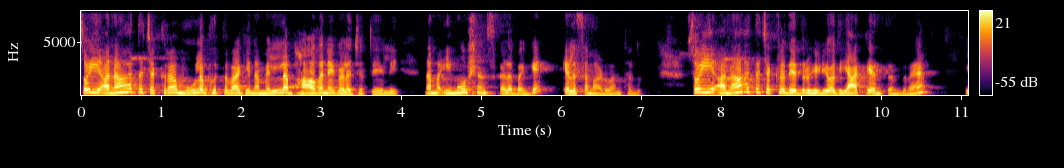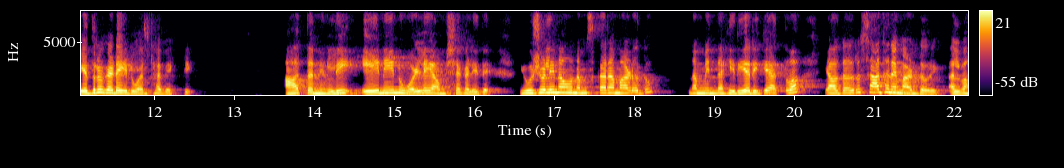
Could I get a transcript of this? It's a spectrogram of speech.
ಸೊ ಈ ಅನಾಹತ ಚಕ್ರ ಮೂಲಭೂತವಾಗಿ ನಮ್ಮೆಲ್ಲ ಭಾವನೆಗಳ ಜೊತೆಯಲ್ಲಿ, ನಮ್ಮ ಇಮೋಷನ್ಸ್ಗಳ ಬಗ್ಗೆ ಕೆಲಸ ಮಾಡುವಂಥದ್ದು. ಸೊ ಈ ಅನಾಹತ ಚಕ್ರದ ಎದುರು ಹಿಡಿಯೋದು ಯಾಕೆ ಅಂತಂದ್ರೆ, ಎದುರುಗಡೆ ಇರುವಂತಹ ವ್ಯಕ್ತಿ, ಆತನಲ್ಲಿ ಏನೇನು ಒಳ್ಳೆಯ ಅಂಶಗಳಿದೆ ಯೂಶುವಲಿ ನಾವು ನಮಸ್ಕಾರ ಮಾಡೋದು ನಮ್ಮಿಂದ ಹಿರಿಯರಿಗೆ ಅಥವಾ ಯಾವ್ದಾದ್ರು ಸಾಧನೆ ಮಾಡಿದವ್ರಿಗೆ ಅಲ್ವಾ,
